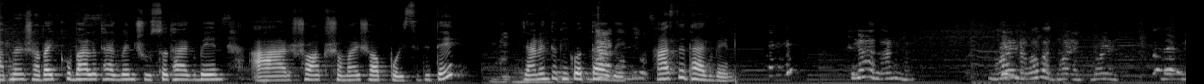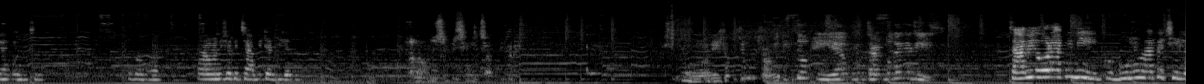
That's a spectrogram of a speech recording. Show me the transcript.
আপনারা সবাই খুব ভালো থাকবেন সুস্থ থাকবেন আর সব সময় সব পরিস্থিতিতে জানেন তো কি করতে হবে? হাসতে থাকবেন। না ধরে না। ধরে না বাবা ধরে ধরে আমার মানুষকে চাবিটা দিয়ে দাও চাবি ও রাখিনি বুনুর হাতে ছিল।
